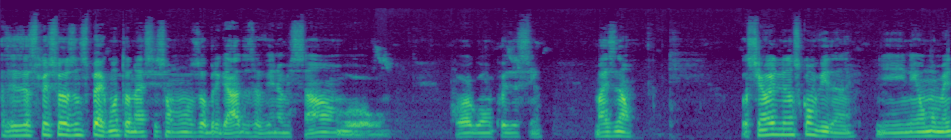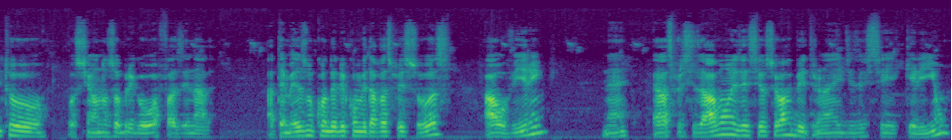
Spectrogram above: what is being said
Às vezes as pessoas nos perguntam, né, se somos obrigados a vir na missão ou ou alguma coisa assim. Mas não. O Senhor ele nos convida, né? E em nenhum momento o Senhor nos obrigou a fazer nada. Até mesmo quando ele convidava as pessoas a ouvirem, né? Elas precisavam exercer o seu arbítrio, né? E dizer se queriam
